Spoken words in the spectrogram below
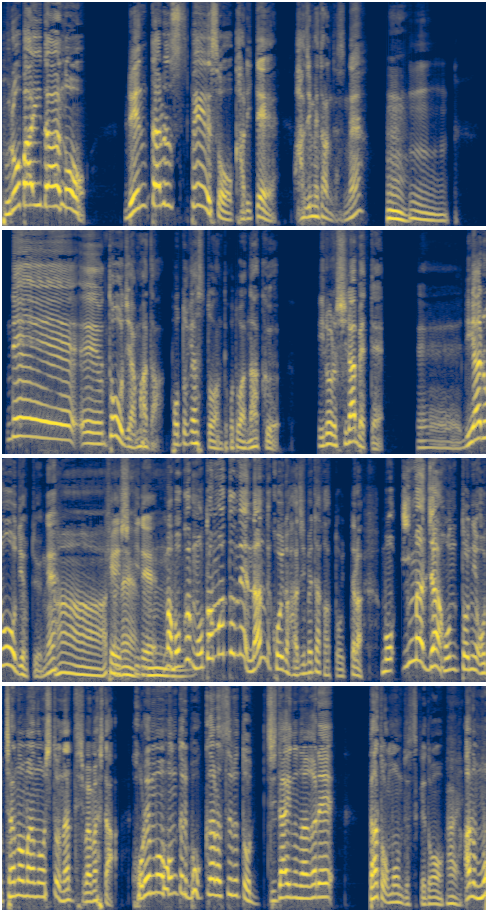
プロバイダーのレンタルスペースを借りて始めたんですね。うんう。ん。で、えー当時はまだ、ポッドキャストなんてことはなく、いろいろ調べて、えーリアルオーディオというね、ああ、形式で。うんまあ僕もともとね、なんでこういうの始めたかと言ったら、もう今じゃ本当にお茶の間の人になってしまいました。これも本当に僕からすると時代の流れだと思うんですけど、はい。あの、モ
